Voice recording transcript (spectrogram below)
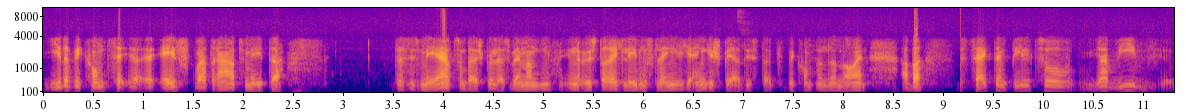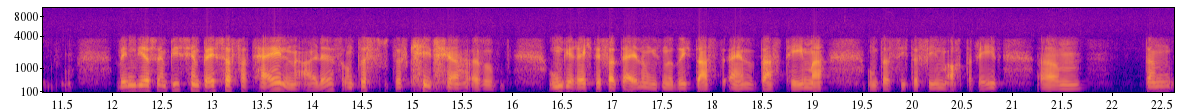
jeder bekommt äh, elf Quadratmeter. Das ist mehr zum Beispiel, als wenn man in Österreich lebenslänglich eingesperrt ist. Da bekommt man nur neun. Aber es zeigt ein Bild so, ja, wie, wenn wir es ein bisschen besser verteilen alles, und das, das geht ja, also ungerechte Verteilung ist natürlich das, das Thema, um das sich der Film auch dreht, ähm, dann,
